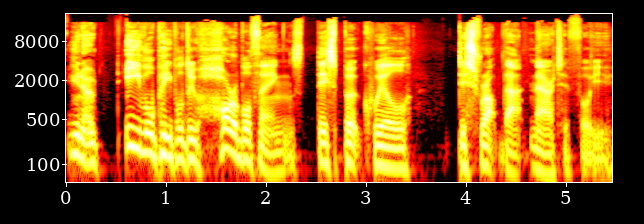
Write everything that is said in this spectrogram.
you know evil people do horrible things, this book will disrupt that narrative for you.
